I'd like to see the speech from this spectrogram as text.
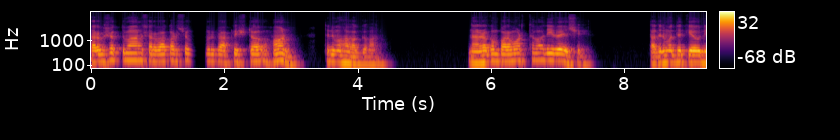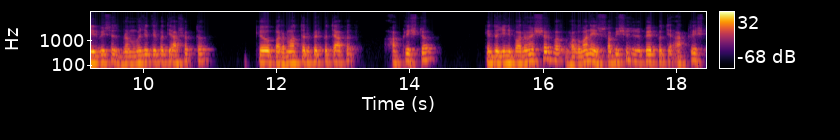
সর্বশক্তিমান, সর্বাকর্ষক রূপে আকৃষ্ট হন, তিনি মহাভাগ্যবান। নানা রকম পরমার্থবাদী রয়েছে। তাদের মধ্যে কেউ নির্বিশেষ ব্রহ্মজ্যোতির প্রতি আসক্ত, কেউ পরমাত্মরূপের প্রতি আকৃষ্ট। কিন্তু যিনি পরমেশ্বর ভগবানের সবিশেষ রূপের প্রতি আকৃষ্ট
